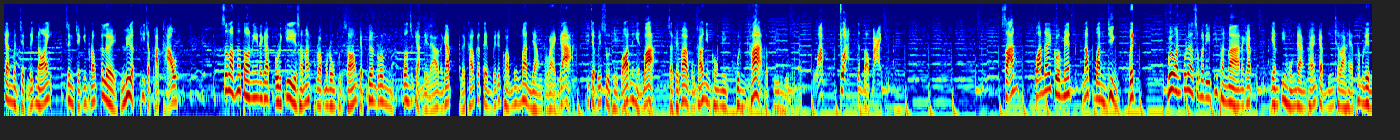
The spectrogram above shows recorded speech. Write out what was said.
การบาดเจ็บเล็กน้อย ซึ่งเจคกินครอปก็เลยเลือกที่จะพักเขา สำหรับณตอนนี้นะครับโอริกี้สามารถกลับมาลงฝึกซ้อมกับเพื่อนร่วมต้นสกัดได้แล้วนะครับ และเขาก็เต็มไปด้วยความมุ่งมั่นอย่างแรงกล้า ที่จะพิสูจน์ให้บอสได้เห็นว่าศักยภาพของเขายังคงมีคุณค่ากับทีมอยู่นะครับจวดกันต่อไป 3. ฟันไดโกเมสนับวันยิ่งเวทเมื่อวันพฤหัสบดีที่ผ่านมานะครับ เกมที่หงแดงแพ้กับหญิงชลาแฮทับลิน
